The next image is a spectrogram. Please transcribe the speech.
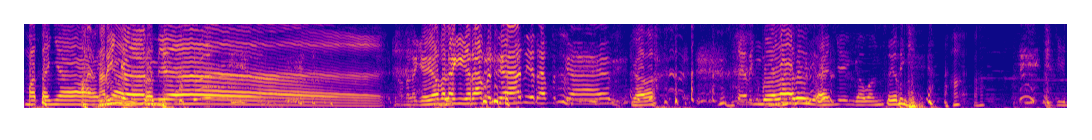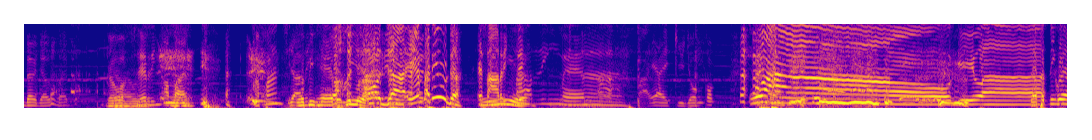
matanya Saringan ya. Apalagi apalagi gak dapet kan? Gak dapet kan? Gak sharing bola tuh anjing gawang sharing. Itu udah jauh banget. Gawang sharing. Apaan? Apaan sih? Jaring. Lebih Oh, happy ya. oh ja, eh tadi udah. Eh saring Iya. deh. Sharing men. Ah, kayak IQ jongkok. Wow, gila. Dapat nih gue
